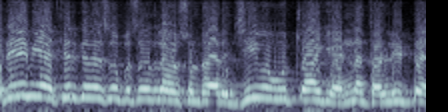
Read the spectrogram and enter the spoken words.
எரேமியா தீர்க்கதரிசி புத்தகத்தில் அவர் சொல்றாரு ஜீவ ஊற்றாகி எண்ணெய் தள்ளிட்டு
